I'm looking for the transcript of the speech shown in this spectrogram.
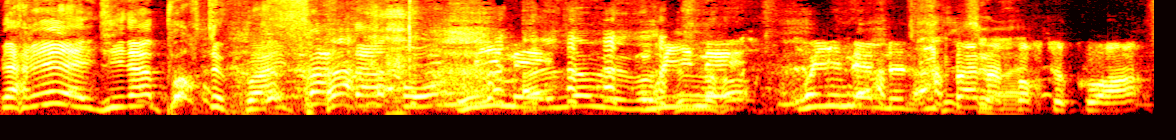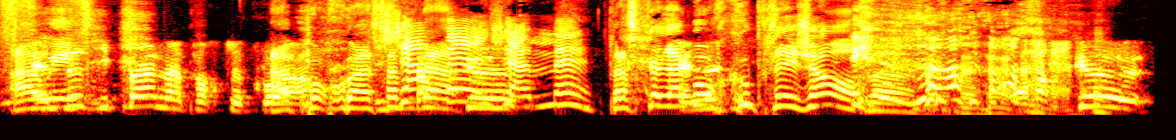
Mais Ariel, elle dit n'importe quoi, elle parle d'un mot. Oui, mais, Ah non, mais vraiment. oui, mais, oui, mais elle ne dit pas n'importe quoi. Ah elle oui. ne dit pas n'importe quoi. Ah, pourquoi? Ça Jamais, jamais. Parce que l'amour coupe les jambes Parce que,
